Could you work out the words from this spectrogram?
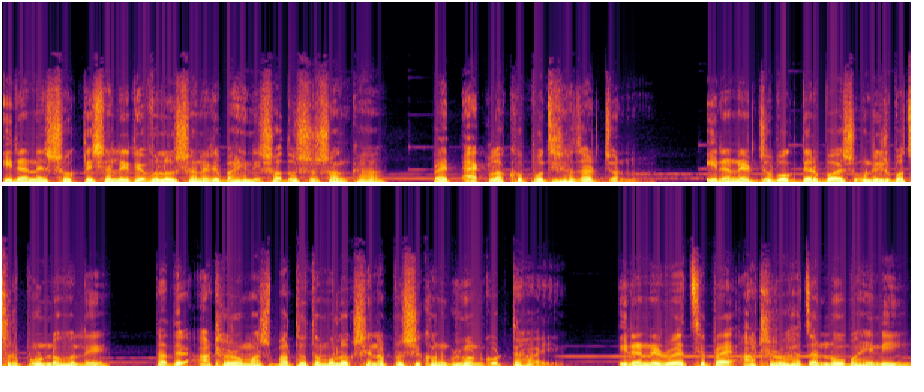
ইরানের শক্তিশালী রেভলিউশনারি বাহিনীর সদস্য সংখ্যা প্রায় এক লক্ষ পঁচিশ হাজার জন। ইরানের যুবকদের বয়স ১৯ বছর পূর্ণ হলে তাদের আঠারো মাস বাধ্যতামূলক সেনা প্রশিক্ষণ গ্রহণ করতে হয়। ইরানে রয়েছে প্রায় আঠারো হাজার নৌবাহিনী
